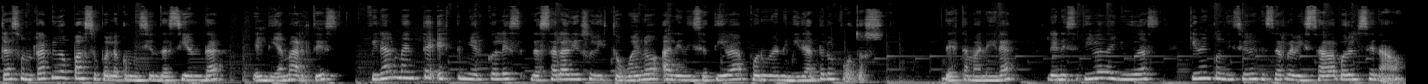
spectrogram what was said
Tras un rápido paso por la Comisión de Hacienda el día martes, finalmente este miércoles la sala dio su visto bueno a la iniciativa por unanimidad de los votos. De esta manera, la iniciativa de ayudas queda en condiciones de ser revisada por el Senado.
